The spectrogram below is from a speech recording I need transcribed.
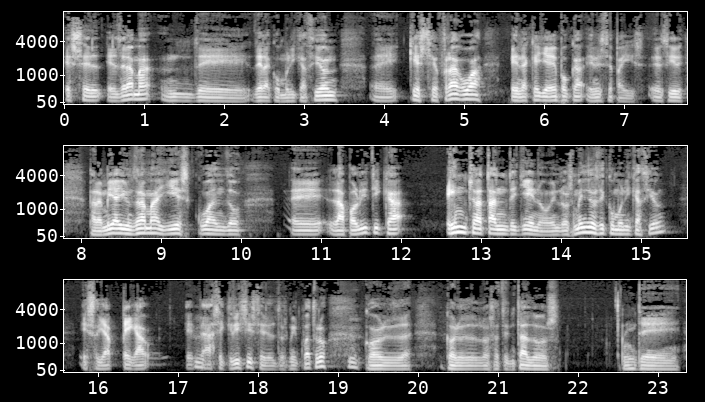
es el, drama de, la comunicación que se fragua en aquella época en este país. Es decir, para mí hay un drama y es cuando la política entra tan de lleno en los medios de comunicación eso ya pega, eh, hace crisis en el 2004 con, con los atentados de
